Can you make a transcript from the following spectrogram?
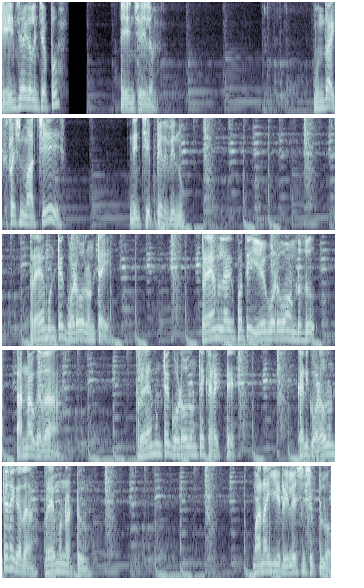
ఏం చేయగలం చెప్పు? ఏం చేయలేం. ముందు ఎక్స్ప్రెషన్ మార్చి నేను చెప్పేది విను. ప్రేమ ఉంటే గొడవలు ఉంటాయి ప్రేమ లేకపోతే ఏ గొడవ ఉండదు అన్నావు కదా. ప్రేమ ఉంటే గొడవలు ఉంటాయి కరెక్టే. కానీ గొడవలు ఉంటేనే కదా ప్రేమ ఉన్నట్టు మన ఈ రిలేషన్షిప్లో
